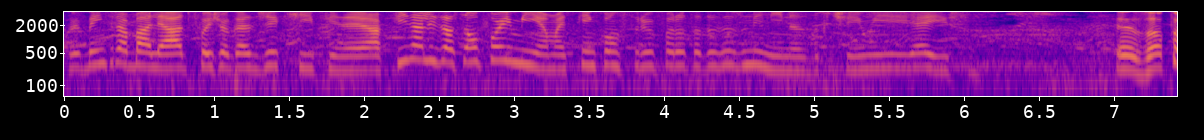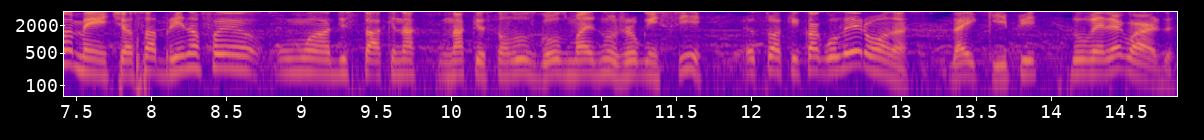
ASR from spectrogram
Foi bem trabalhado, foi jogada de equipe, né? A finalização foi minha, mas quem construiu foram todas as meninas do time e é isso. Exatamente, a Sabrina foi uma destaque na, na questão dos gols, mas no jogo em si, eu tô aqui com a goleirona da equipe do Velha Guarda.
